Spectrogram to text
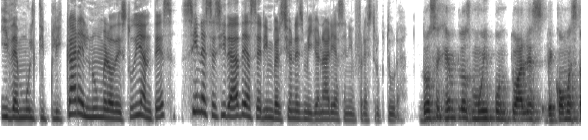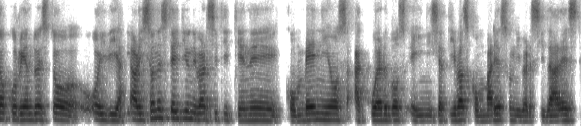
y de multiplicar el número de estudiantes sin necesidad de hacer inversiones millonarias en infraestructura. Dos ejemplos muy puntuales de cómo está ocurriendo esto hoy día. Arizona State University tiene convenios, acuerdos e iniciativas con varias universidades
